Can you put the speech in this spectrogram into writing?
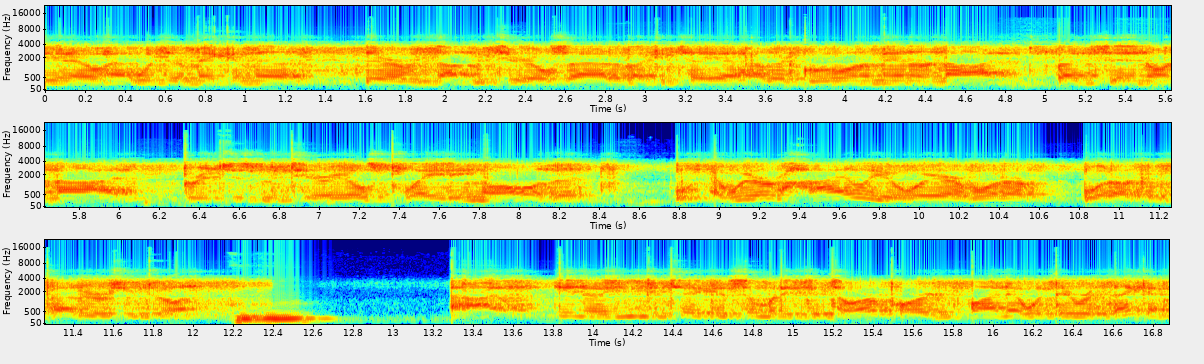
you know, how, what they're making the, their nut materials out of. I can tell you how they're gluing them in or not, frets in or not, bridges materials, plating, all of it. And We're highly aware of what our what our competitors are doing. hmm I, you know, you can take somebody's guitar apart and find out what they were thinking.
